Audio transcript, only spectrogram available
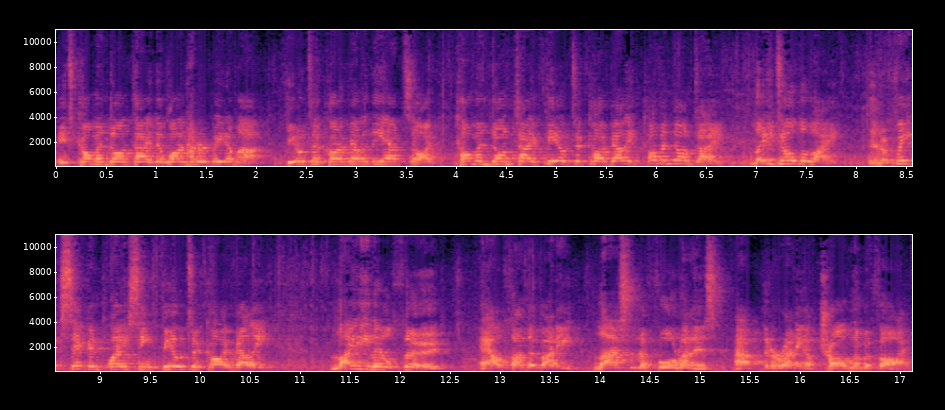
It's Commandante the 100 metre mark. Fields of Kai Valley the outside. Commandante. Fields of Kai Valley. Commandante leads all the way to defeat second placing Fields of Kai Valley. Lady Lil third our Thunder Buddy last of the four runners after the running of trial number five.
